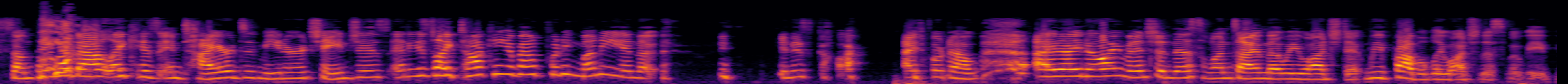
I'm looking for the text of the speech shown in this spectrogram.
Something about like his entire demeanor changes and he's like talking about putting money in the in his car. I don't know. I, I know I mentioned this one time that we watched it. We probably watched this movie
